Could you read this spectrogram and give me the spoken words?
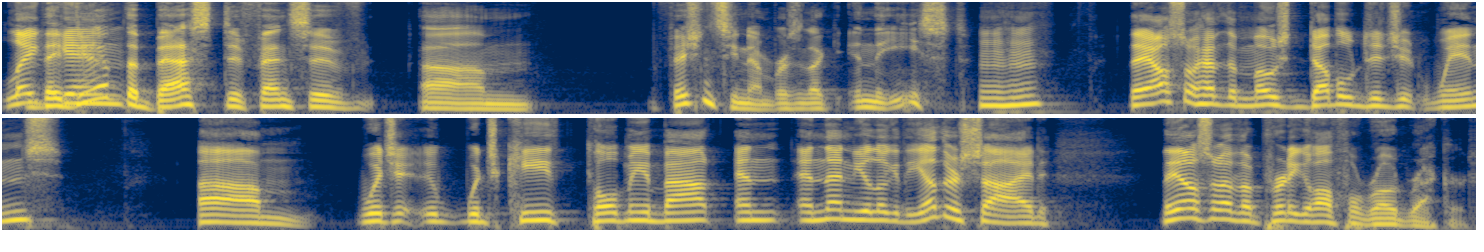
late They game, do have the best defensive um, efficiency numbers like in the East. hmm They also have the most double digit wins um, which which Keith told me about, and and then you look at the other side, they also have a pretty awful road record.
